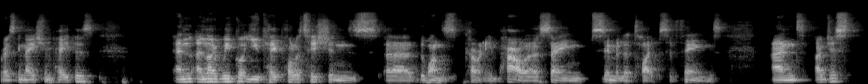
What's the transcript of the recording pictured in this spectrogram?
resignation papers. And, and like we've got UK politicians, uh, the ones currently in power, saying similar types of things. And I'm just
